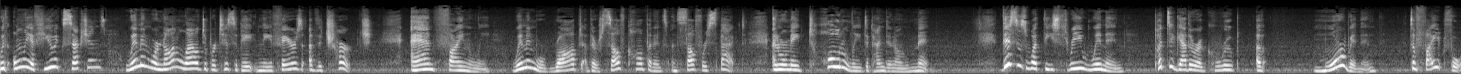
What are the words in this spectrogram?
With only a few exceptions, women were not allowed to participate in the affairs of the church. And finally, women were robbed of their self confidence and self respect and were made totally dependent on men. This is what these three women put together a group of more women to fight for.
